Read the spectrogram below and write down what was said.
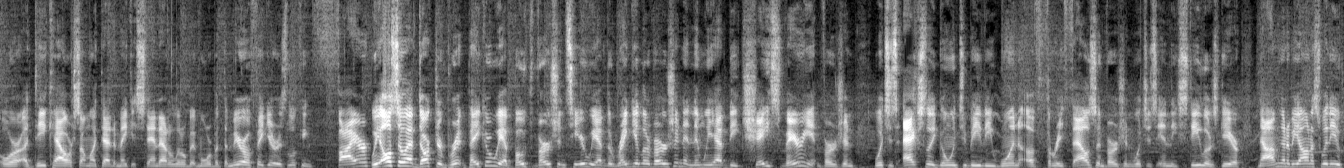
or a decal or something like that to make it stand out a little bit more. But the Miro figure is looking fire. We also have Dr. Britt Baker. We have both versions here. We have the regular version, and then we have the Chase variant version, which is actually going to be the 1 of 3000 version, which is in the Steelers gear. Now, I'm going to be honest with you,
